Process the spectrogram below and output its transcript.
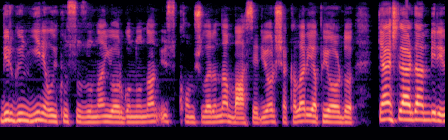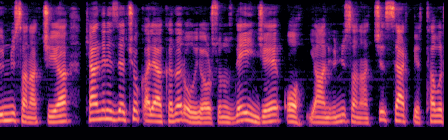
Bir gün yine uykusuzluğundan, yorgunluğundan, üst komşularından bahsediyor, şakalar yapıyordu. Gençlerden biri ünlü sanatçıya kendinizle çok alakadar oluyorsunuz deyince oh yani ünlü sanatçı sert bir tavır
